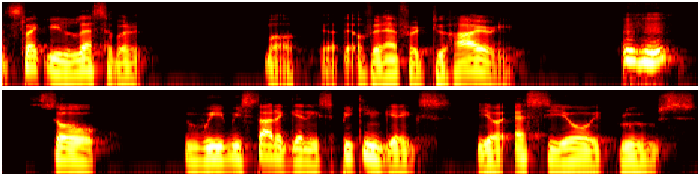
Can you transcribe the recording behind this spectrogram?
slightly less of a, well, of an effort to hire you. Mm-hmm. So we, we started getting speaking gigs, your SEO improves.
